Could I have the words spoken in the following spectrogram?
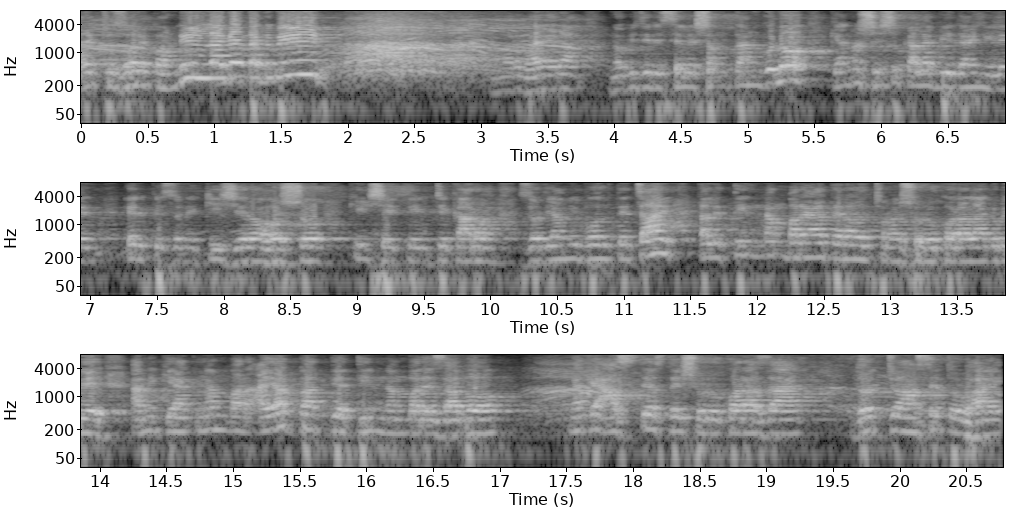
আরেকটু জোরে কন। লিল্লাহে তাকবীর। আমার ভাইয়েরা, নবীজির ছেলে সন্তানগুলো কেন শিশুকালে বিদায় নিলেন? এর পিছনে কি সে রহস্য, কি সেই তিনটি কারণ? যদি আমি বলতে চাই, তাহলে তিন নাম্বার আয়াতের আলোচনা শুরু করা লাগবে। আমি কি এক নাম্বার আয়াত বাদ দিয়ে তিন নাম্বারে যাব? নাকি আস্তে আস্তে শুরু করা যায়? ধৈর্য আছে তো ভাই?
